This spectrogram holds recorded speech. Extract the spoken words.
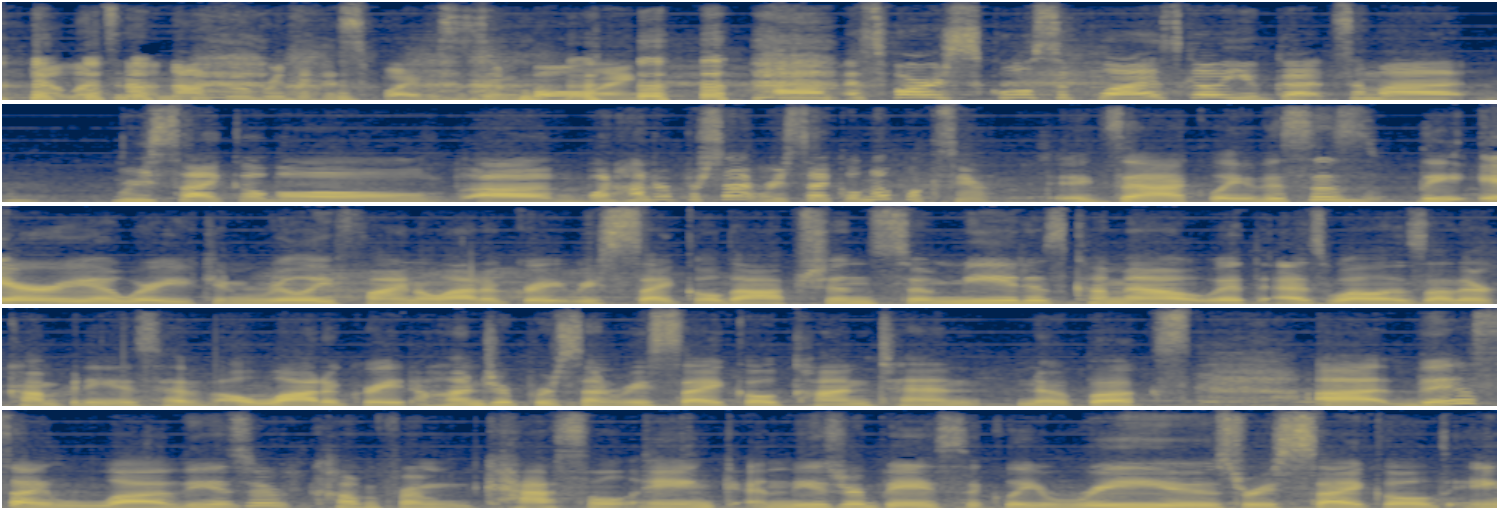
No, let's not knock over the display. This isn't bowling. Um, as far as school supplies go, you've got some uh, recyclable, uh, 100% recycled notebooks here. Exactly. This is the area where you can really find a lot of great recycled options. So Mead has come out with, as well as other companies, have a lot of great 100% recycled content notebooks. Uh, this I love. These are come from Castle Ink, and these are basically reused, recycled ink.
